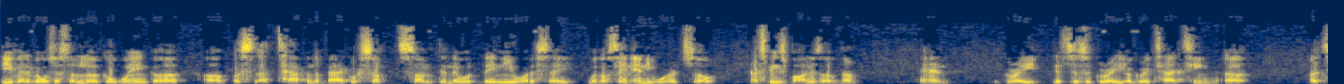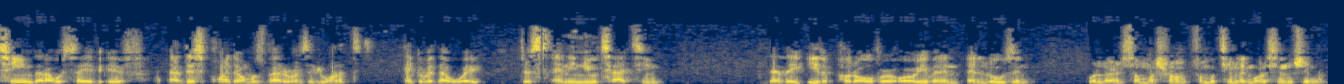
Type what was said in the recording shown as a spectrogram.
even if it was just a look, a wink, a, a, a tap in the back or some, something, they would, they knew what to say without saying any words. So that speaks volumes of them. And great, this is a great, a great tag team. Uh, a team that I would say if, if, at this point they're almost veterans if you want to think of it that way. Just any new tag team that they either put over or even in, in losing will learn so much from, from a team like Motor City Machine Gun.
